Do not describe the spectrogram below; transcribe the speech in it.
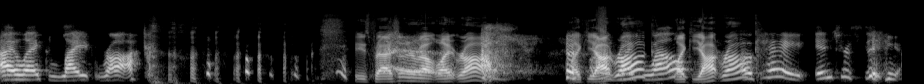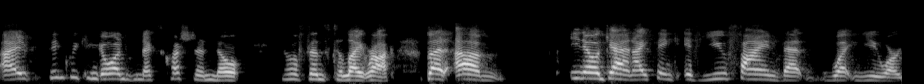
I like light rock. He's passionate about light rock. Like yacht rock? Like, well, like yacht rock? Okay, interesting. I think we can go on to the next question. No, no offense to light rock. But um, you know, again, I think if you find that what you are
